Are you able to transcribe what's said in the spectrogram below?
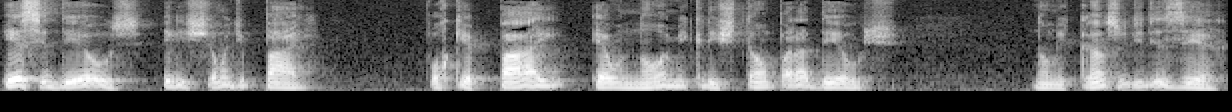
Esse Deus ele chama de Pai, porque Pai é o nome cristão para Deus. Não me canso de dizer,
